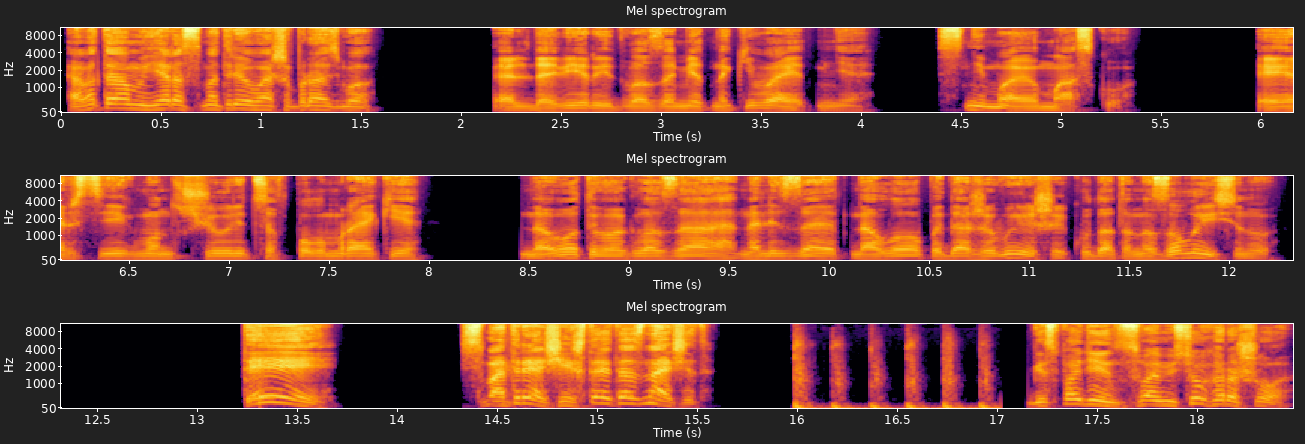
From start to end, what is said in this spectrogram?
а потом я рассмотрю вашу просьбу». Альдавир едва заметно кивает мне. Снимаю маску. Эр Сигмунд щурится в полумраке, но вот его глаза налезают на лоб и даже выше, куда-то на залысину. «Ты! Смотрящий, что это значит?» «Господин, с вами все хорошо?»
